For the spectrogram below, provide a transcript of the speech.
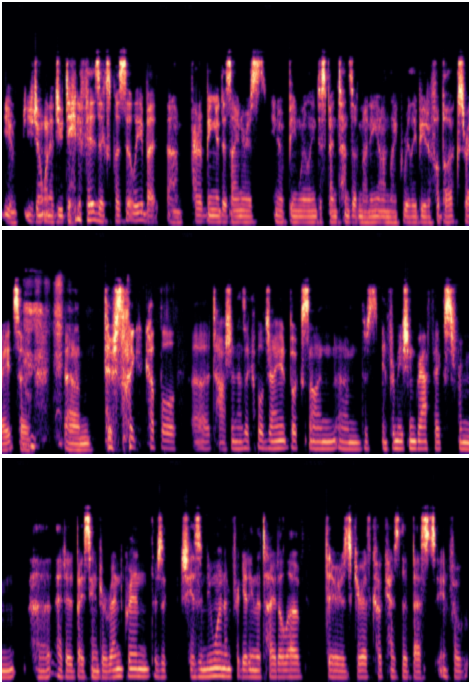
you you don't want to do data viz explicitly, but um, part of being a designer is you know being willing to spend tons of money on like really beautiful books, right? So um, there's like a couple uh, Taschen has a couple giant books on um, there's information graphics from uh, edited by Sandra Rendgen. There's a she has a new one I'm forgetting the title of. There's Gareth Cook has the best info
